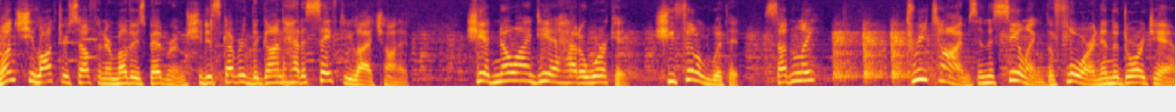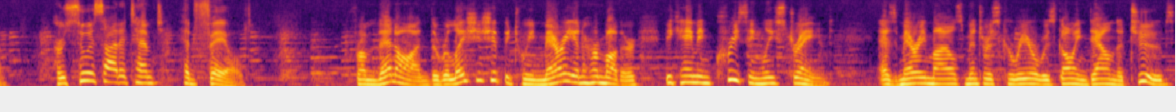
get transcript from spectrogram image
Once she locked herself in her mother's bedroom, she discovered the gun had a safety latch on it. She had no idea how to work it. She fiddled with it. Suddenly, three times in the ceiling, the floor, and in the door jamb, her suicide attempt had failed. From then on, the relationship between Mary and her mother became increasingly strained. As Mary Miles Minter's career was going down the tubes,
